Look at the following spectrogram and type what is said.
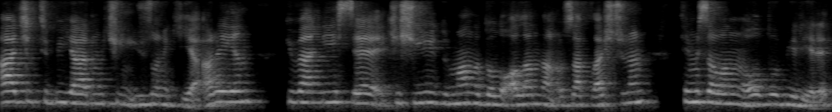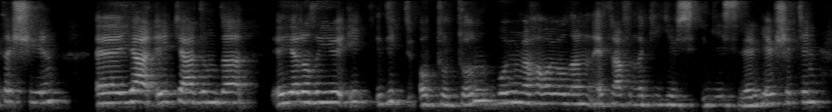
acil tıbbi yardım için 112'yi arayın. Güvenli ise kişiyi dumanla dolu alandan uzaklaştırın. Temiz havanın olduğu bir yere taşıyın. Ee, ilk yardımda e, yaralıyı ilk dik oturtun. Boyun ve hava yollarının etrafındaki giysileri gevşetin.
